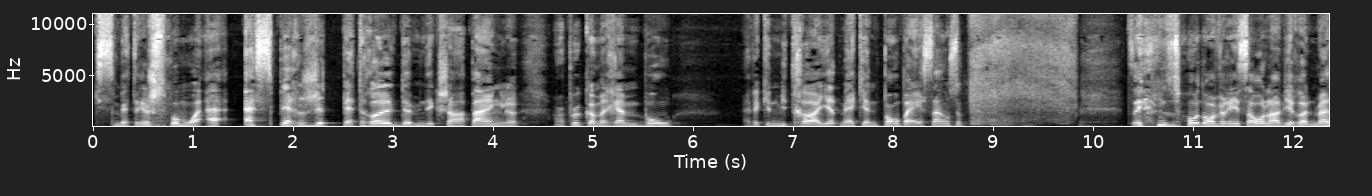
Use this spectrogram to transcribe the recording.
qui se mettraient, je sais pas moi, à asperger de pétrole Dominique Champagne, là, un peu comme Rambo, avec une mitraillette, mais avec une pompe à essence nous autres, on veut rien savoir de l'environnement.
